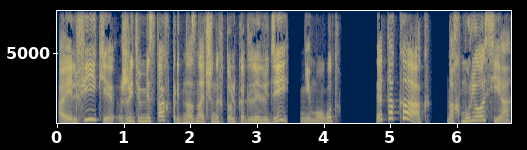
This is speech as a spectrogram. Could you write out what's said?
А эльфийки жить в местах, предназначенных только для людей, не могут. Это как? нахмурилась я.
